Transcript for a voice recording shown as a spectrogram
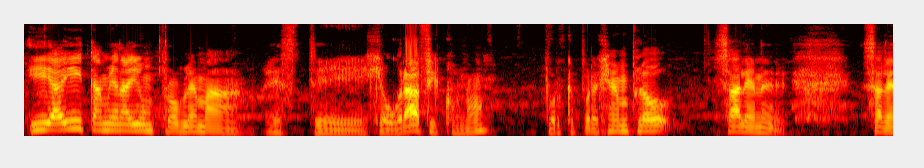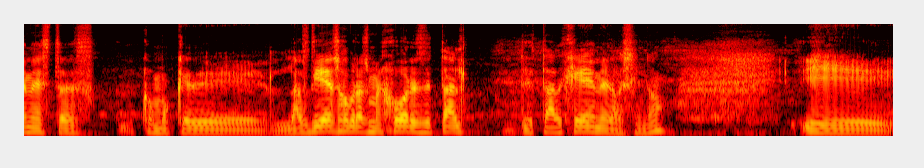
Y ahí también hay un problema este, geográfico, ¿no? Porque, por ejemplo, salen, salen estas como que de las 10 obras mejores de tal, de tal género, así, ¿no? Y,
